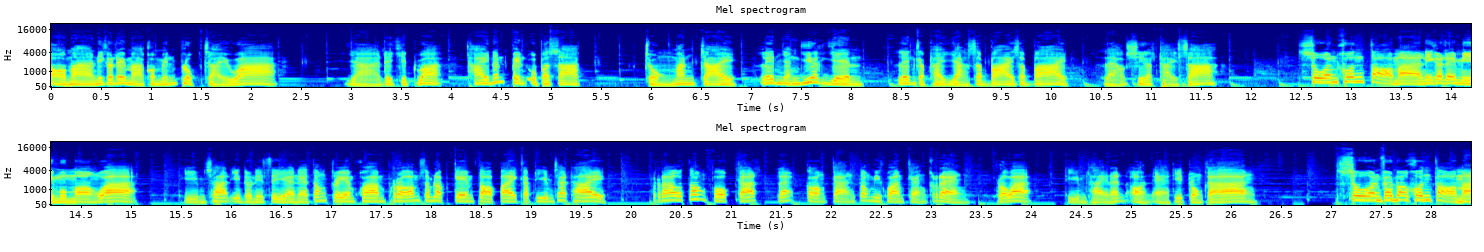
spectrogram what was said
ต่อมานี่ก็ได้มาคอมเมนต์ปลุกใจว่า อย่าได้คิดว่าไทยนั้นเป็นอุปสรรค จงมั่นใจเล่นอย่างเยือกเย็น เล่นกับไทยอย่างสบายสบาย แล้วเชื่อไทยซะ ส่วนคนต่อมานี่ก็ได้มีมุมมองว่า ทีมชาติอินโดนีเซียเนี่ยต้องเตรียมความพร้อมสำหรับเกมต่อไปกับทีมชาติไทย เราต้องโฟกัส และกองกลางต้องมีความแข็งแกร่ง เพราะว่าทีมไทยนั้นอ่อนแอที่ตรงกลาง ส่วนแฟนบอลคนต่อมา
